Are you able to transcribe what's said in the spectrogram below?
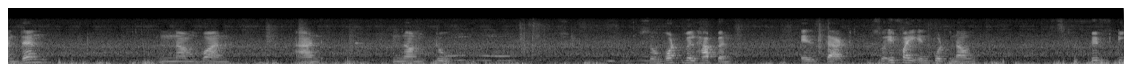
and then num1 and num2 so what will happen is that so if I input now 50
